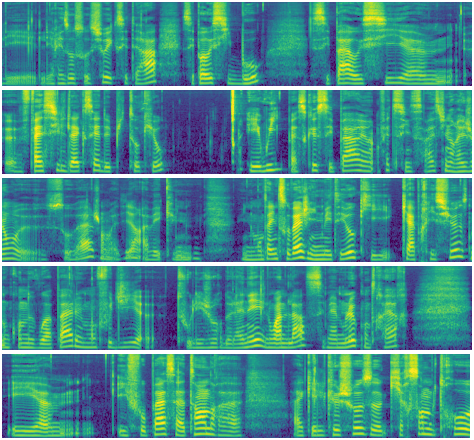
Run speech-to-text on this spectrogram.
les, réseaux sociaux, etc. C'est pas aussi beau, c'est pas aussi euh, euh, facile d'accès depuis Tokyo. Et oui, parce que c'est pas, en fait, ça reste une région sauvage, on va dire, avec une, montagne sauvage et une météo qui est capricieuse. Donc on ne voit pas le mont Fuji tous les jours de l'année, loin de là, c'est même le contraire. Et il faut pas s'attendre à, à, quelque chose qui ressemble trop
